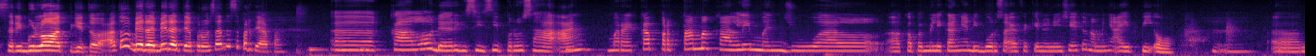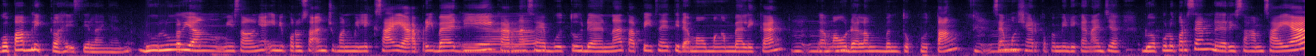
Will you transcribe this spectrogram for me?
seribu lot gitu atau beda-beda tiap perusahaan itu seperti apa? Eh, kalau dari sisi perusahaan, mereka pertama kali menjual eh, kepemilikannya di Bursa Efek Indonesia itu namanya IPO. Eh, go public lah istilahnya. Dulu Bet- yang misalnya ini perusahaan cuma milik saya pribadi Iya. karena saya butuh dana tapi saya tidak mau mengembalikan, Mm-mm. nggak mau dalam bentuk hutang. Mm-mm. Saya mau share kepemilikan aja. 20% dari saham saya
